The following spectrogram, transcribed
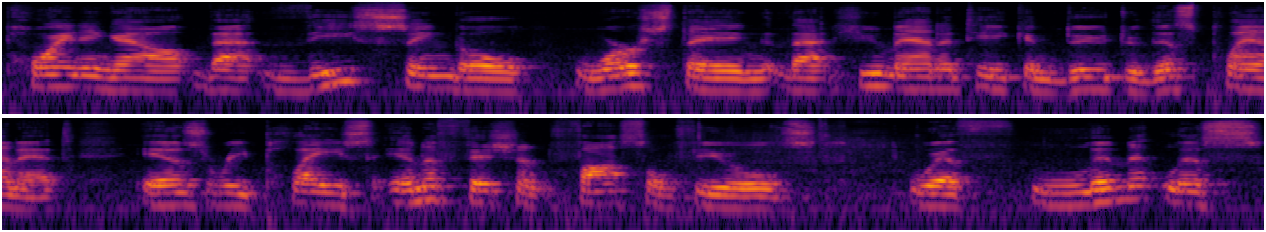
pointing out that the single worst thing that humanity can do to this planet is replace inefficient fossil fuels with limitless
